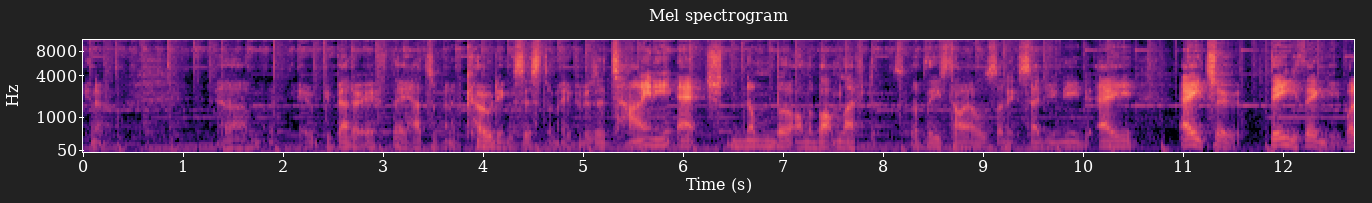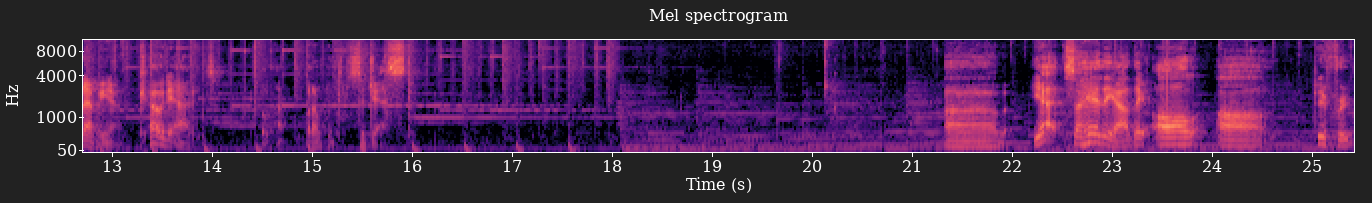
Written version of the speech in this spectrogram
you know, um, it would be better if they had some kind of coding system. If it was a tiny etched number on the bottom left of these tiles, and it said you need a A2, D thingy, whatever, you know, code it out. That's what I, what I would suggest. Um, yeah, so here they are. They all are different,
